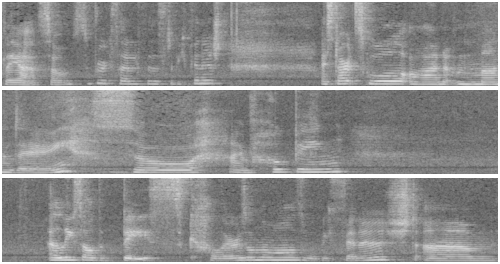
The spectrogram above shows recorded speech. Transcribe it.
But yeah, so I'm super excited for this to be finished. I start school on Monday, so I'm hoping at least all the base colors on the walls will be finished. Um,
